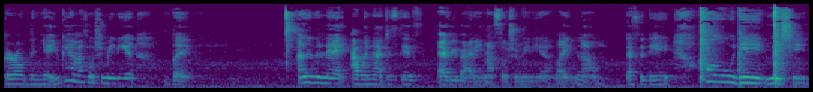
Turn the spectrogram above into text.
girl, then yeah, you can have my social media. But other than that, I would not just give everybody my social media. Like no. That's a dead, whole dead mission.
